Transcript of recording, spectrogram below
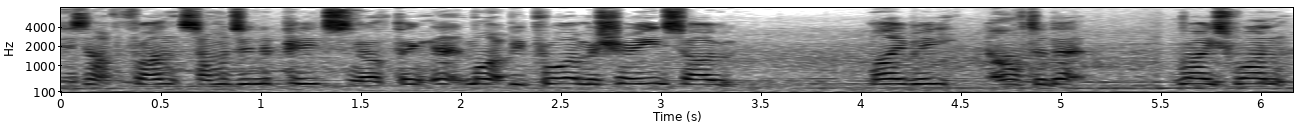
is up front. Someone's in the pits, and I think that might be Prime Machine. So maybe after that race one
